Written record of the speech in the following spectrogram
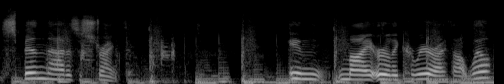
spin that as a strength. In my early career, I thought, well,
